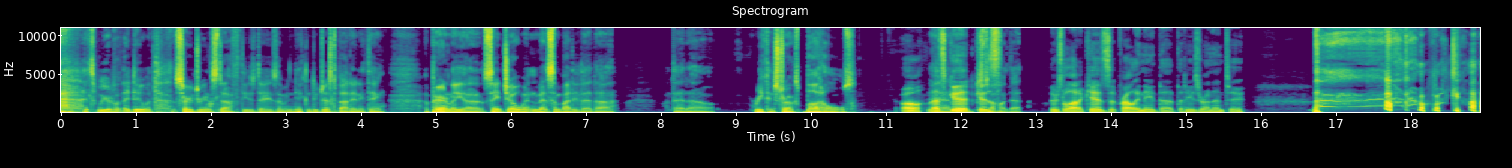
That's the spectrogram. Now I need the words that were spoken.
it's weird what they do with surgery and stuff these days. I mean, you can do just about anything. Apparently, uh, St. Joe went and met somebody that uh, that uh, reconstructs buttholes. Oh, that's good stuff because like that. there's a lot of kids that probably need that that he's run into. oh my god.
